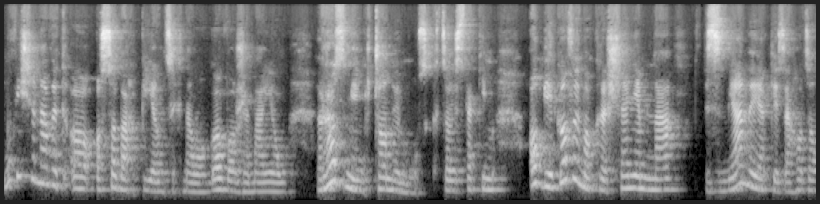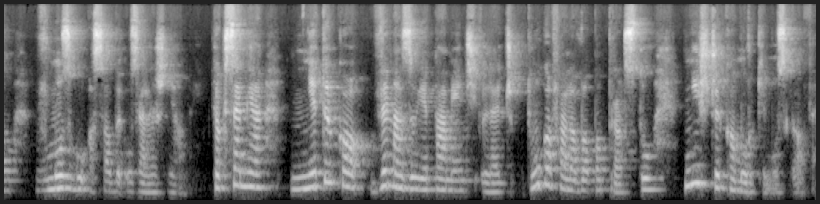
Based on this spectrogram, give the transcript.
Mówi się nawet o osobach pijących nałogowo, że mają rozmiękczony mózg, co jest takim obiegowym określeniem na zmiany, jakie zachodzą w mózgu osoby uzależnionej. Toksemia nie tylko wymazuje pamięć, lecz długofalowo po prostu niszczy komórki mózgowe.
